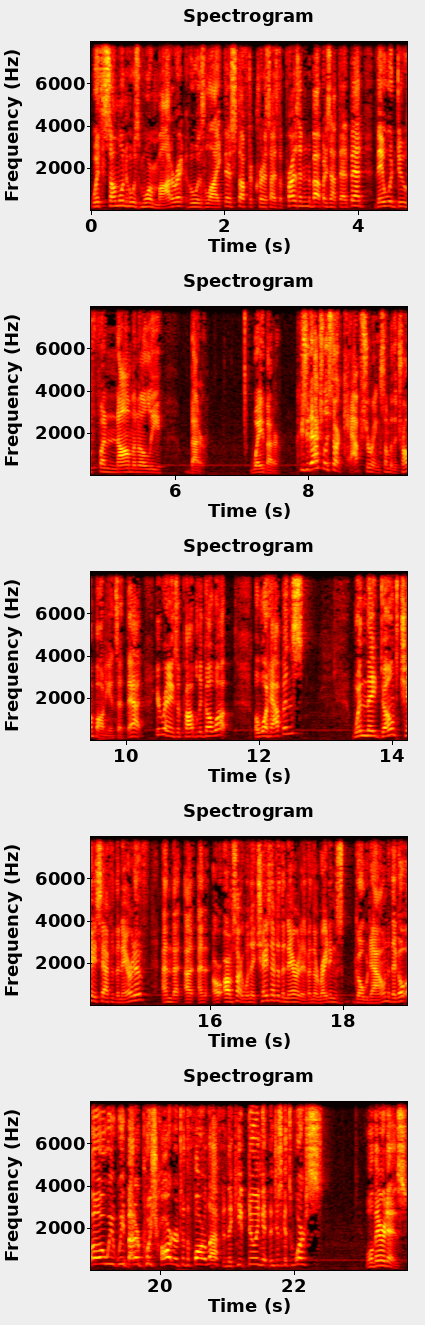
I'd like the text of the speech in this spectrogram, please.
with someone who is more moderate, who is like, there's stuff to criticize the president about, but he's not that bad, they would do phenomenally better. Way better. Because you'd actually start capturing some of the Trump audience at that. Your ratings would probably go up. But what happens? when they don't chase after the narrative and that uh, and or, I'm sorry, when they chase after the narrative and their ratings go down, they go, "Oh, we, we better push harder to the far left," and they keep doing it and it just gets worse. Well, there it is.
